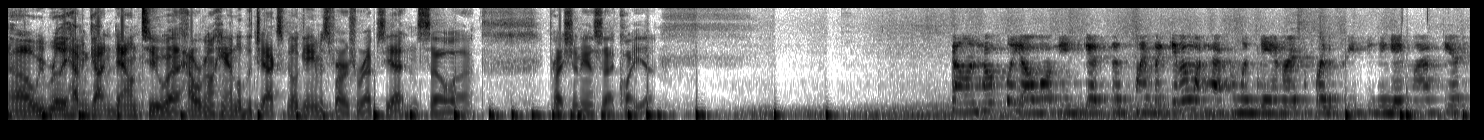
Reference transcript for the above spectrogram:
Uh, we really haven't gotten down to uh, how we're going to handle the Jacksonville game as far as reps yet, and so uh, probably shouldn't answer that quite yet. Kellen, hopefully y'all won't need to get to this point, but given what happened with Dan right before the preseason game last year,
